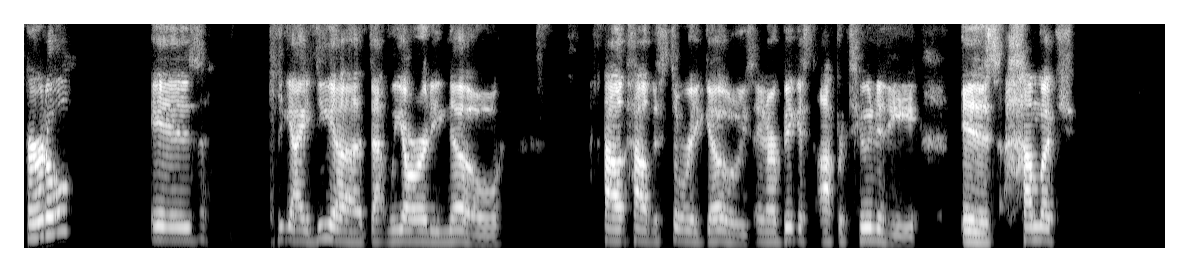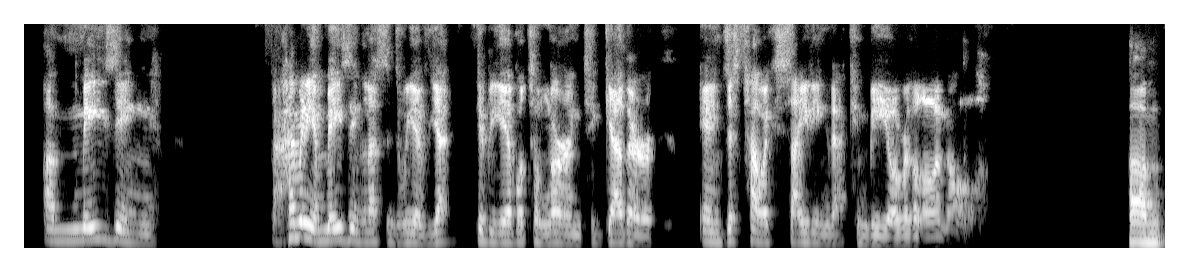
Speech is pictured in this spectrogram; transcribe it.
hurdle is the idea that we already know how how the story goes. And our biggest opportunity is how much amazing how many amazing lessons we have yet to be able to learn together and just how exciting that can be over the long haul. Um,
